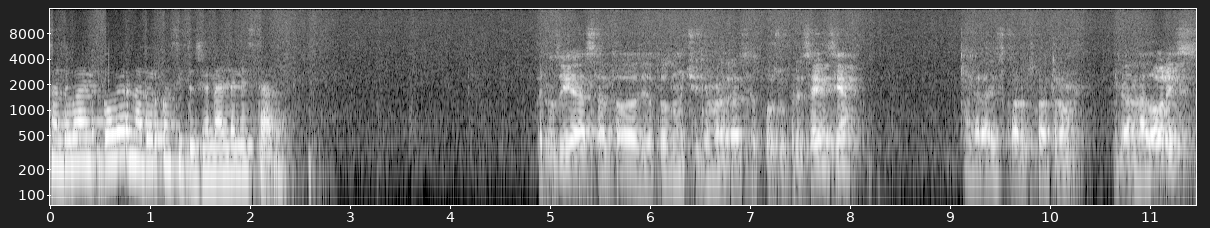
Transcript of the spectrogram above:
Sandoval, gobernador constitucional del Estado. Buenos días a todos y a todos, muchísimas gracias por su presencia. Agradezco a los cuatro ganadores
